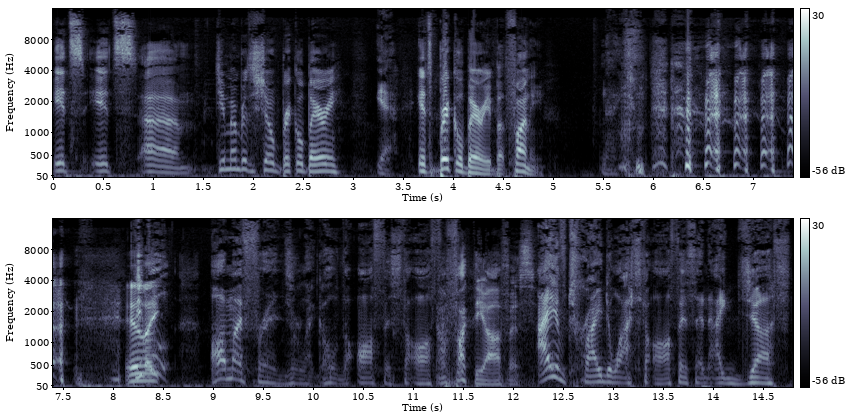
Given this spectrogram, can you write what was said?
it's it's. Um, do you remember the show Brickleberry? Yeah. It's Brickleberry, but funny. Nice. And, like, all my friends are like, "Oh, The Office, The Office." oh fuck The Office. I have tried to watch The Office, and I just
